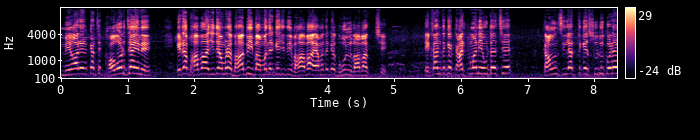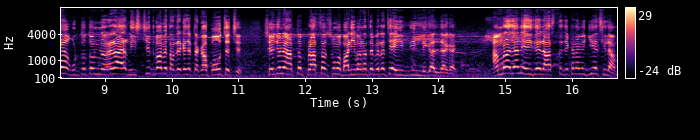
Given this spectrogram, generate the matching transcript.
মেয়রের কাছে খবর যায় না। এটা ভাবা, যদি আমরা ভাবি বা আমাদেরকে যদি ভাবায়, আমাদেরকে ভুল ভাবাচ্ছে। এখান থেকে কাটমানি উঠেছে। কাউন্সিলর থেকে শুরু করে ঊর্ধ্বতনরা নিশ্চিতভাবে তাদের কাছে টাকা পৌঁছেছে। সেই জন্য আত্মপ্রাসার সময় বাড়ি বানাতে পেরেছে এই ইলিগাল জায়গায়। আমরা জানি এই যে রাস্তা যেখানে আমি গিয়েছিলাম,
